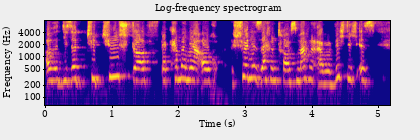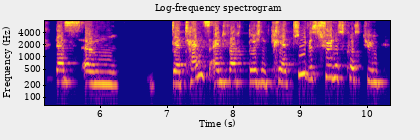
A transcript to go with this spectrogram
also dieser Tütü-Stoff, da kann man ja auch schöne Sachen draus machen, aber wichtig ist, dass ähm, der Tanz einfach durch ein kreatives, schönes Kostüm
